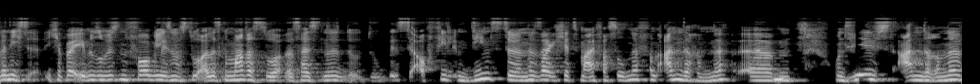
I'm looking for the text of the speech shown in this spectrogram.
wenn ich, ich habe ja eben so ein bisschen vorgelesen, was du alles gemacht hast. Du, das heißt, ne, du, du bist ja auch viel im Dienste, ne, sage ich jetzt mal einfach so, ne, von anderen, ne, ähm, und hilfst anderen, ne,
